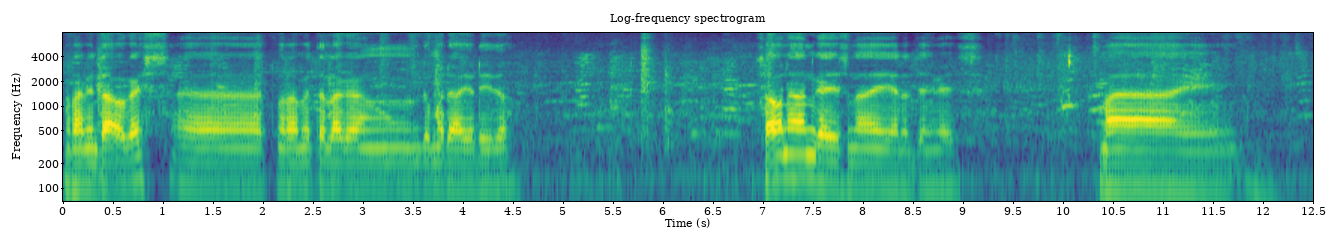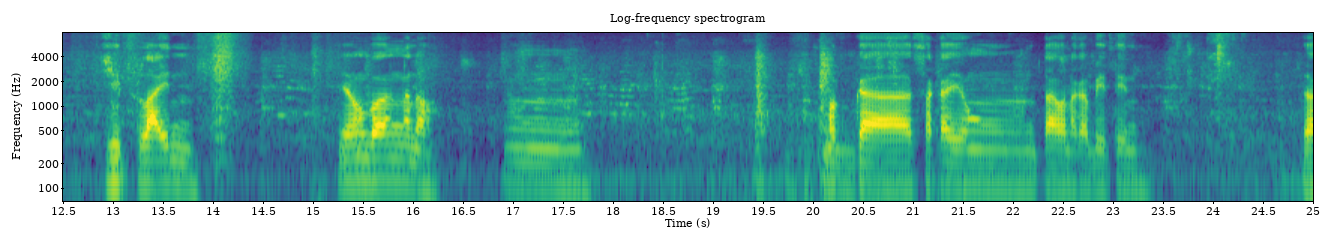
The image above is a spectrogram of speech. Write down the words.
Maraming tao guys at marami talagang dumadayo dito. Sa unahan guys na ano dyan guys. May jeep line. Yung bang ano yung magsakay yung tao nakabitin sa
